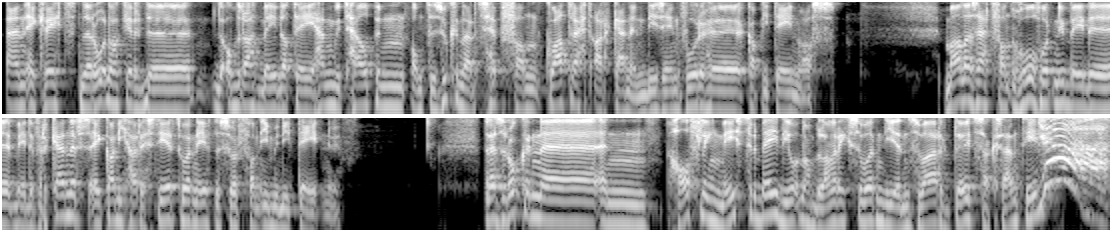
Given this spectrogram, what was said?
en hij krijgt daar ook nog een keer de, de opdracht bij dat hij hen moet helpen om te zoeken naar het schip van Kwaadrecht Arkennen, die zijn vorige kapitein was. Mala zegt van, Ho hoort nu bij de, bij de verkenners, hij kan niet gearresteerd worden, hij heeft een soort van immuniteit nu. Er is er ook een, eh, een halflingmeester bij, die ook nog belangrijk is geworden, die een zwaar Duits accent heeft. Ja!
